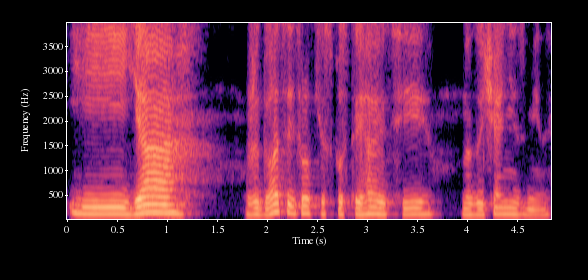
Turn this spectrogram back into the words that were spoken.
І я вже 20 років спостерігаю ці надзвичайні зміни.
